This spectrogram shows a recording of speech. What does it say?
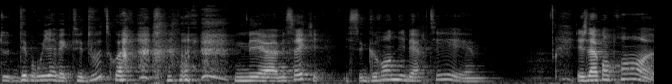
de, débrouiller avec tes doutes. Quoi. mais mais c'est vrai a cette grande liberté. Et je la comprends. Euh,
